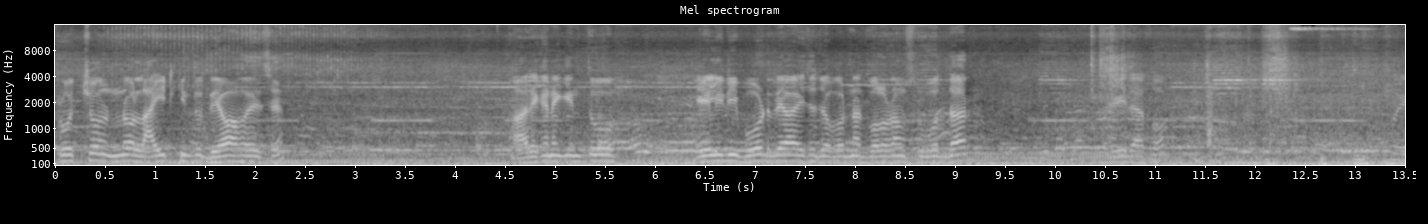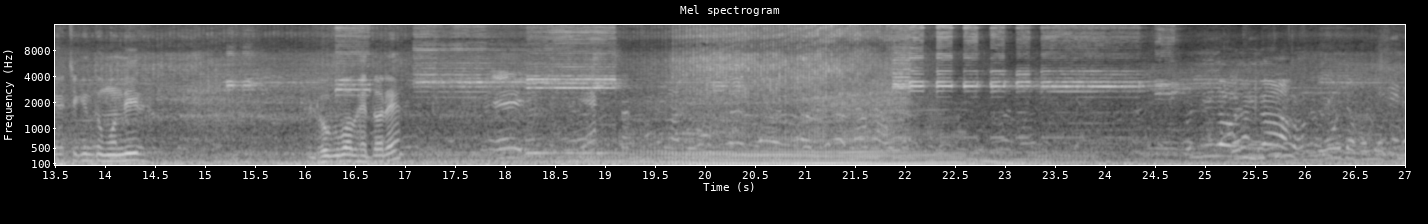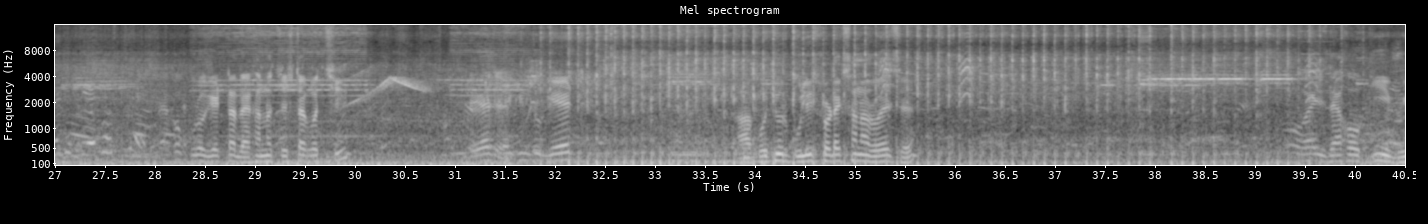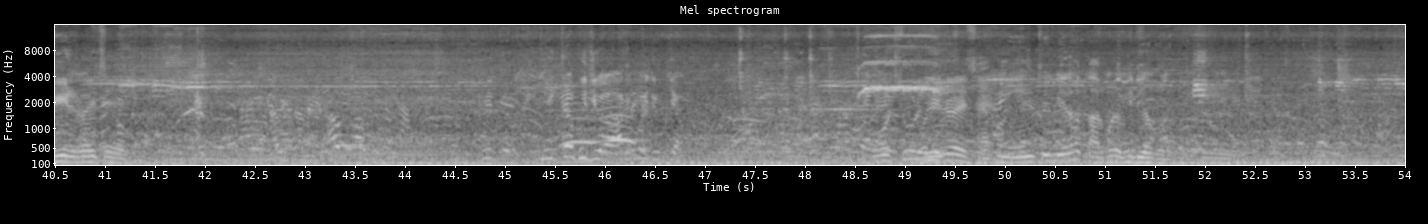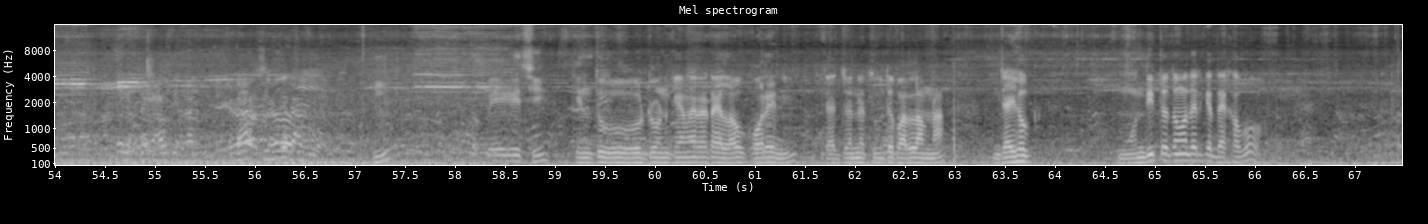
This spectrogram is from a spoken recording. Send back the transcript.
প্রচণ্ড লাইট কিন্তু দেওয়া হয়েছে। আর এখানে কিন্তু এলইডি বোর্ড দেওয়া হয়েছে জগন্নাথ বলরাম সুভদ্রার। এই দেখো। এই হচ্ছে কিন্তু মন্দির। ঢুকবো ভেতরে। পুরো গেটটা দেখানোর চেষ্টা করছি। ঠিক আছে? কিন্তু গেট। আর প্রচুর পুলিশ প্রোটেকশনও রয়েছে। ও গাইস দেখো কি ভিড় রয়েছে। প্রচুর ভিড় রয়েছে। এখন এন্ট্রি দিয়ে দাও তারপরে ভিডিও করো। হুম? পেয়ে গেছি, কিন্তু ড্রোন ক্যামেরাটা অ্যালাউ করেনি, যার জন্য তুলতে পারলাম না। যাই হোক, মন্দিরটা তোমাদেরকে দেখাবো।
